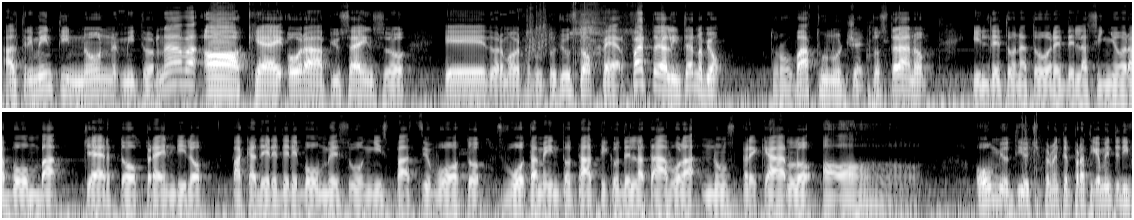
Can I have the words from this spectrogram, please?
altrimenti non mi tornava. Ok, ora ha più senso E dovremmo aver fatto tutto giusto Perfetto e all'interno abbiamo trovato un oggetto strano Il detonatore della signora bomba Certo, prendilo Fa cadere delle bombe su ogni spazio vuoto Svuotamento tattico della tavola Non sprecarlo Oh Oh mio dio, ci permette praticamente di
